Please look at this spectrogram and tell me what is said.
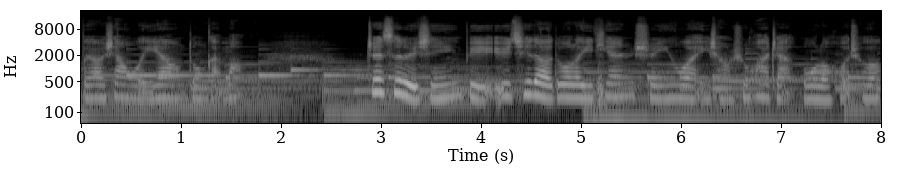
不要像我一样冻感冒。这次旅行比预期的多了一天，是因为一场书画展误了火车。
